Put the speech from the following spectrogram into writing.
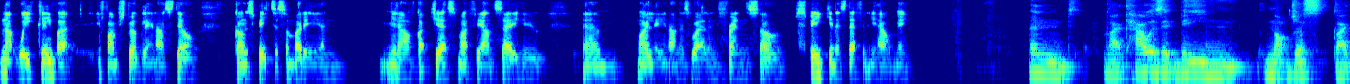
not weekly, but if I'm struggling, I still go and speak to somebody. And you know, I've got Jess, my fiance, who um, I lean on as well, and friends. So speaking has definitely helped me. And like, how has it been? Not just like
